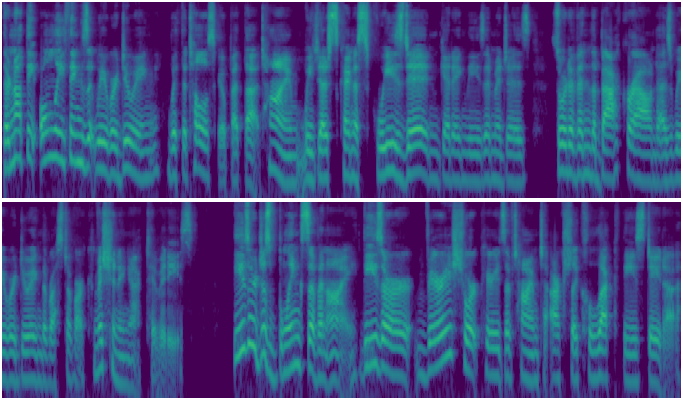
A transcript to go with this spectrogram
They're not the only things that we were doing with the telescope at that time. We just kind of squeezed in getting these images sort of in the background as we were doing the rest of our commissioning activities. These are just blinks of an eye. These are very short periods of time to actually collect these data.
